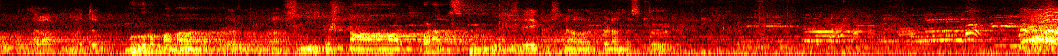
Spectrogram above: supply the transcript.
ಗುರುರ್ಮಮ ಶ್ರೀಕೃಷ್ಣಾರ್ಪಣಮಸ್ತು ಶ್ರೀಕೃಷ್ಣಾರ್ಪಣಮಸ್ತು Yeah!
